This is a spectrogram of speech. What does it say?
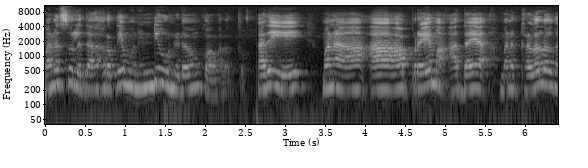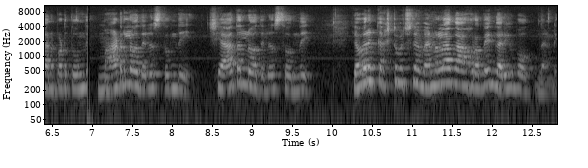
మనస్సు లేదా హృదయం నిండి ఉండడం కోమలత్వం. అది మన ఆ ప్రేమ ఆ దయ మన కళ్ళలో కనపడుతుంది మాటల్లో తెలుస్తుంది చేతల్లో తెలుస్తుంది. ఎవరికి కష్టం వచ్చినా వెనలాగా ఆ హృదయం కరిగిపోతుందండి.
